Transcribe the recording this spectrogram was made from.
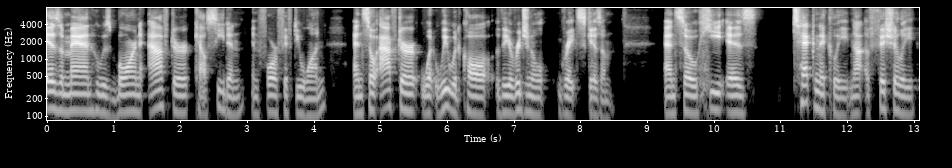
is a man who was born after Chalcedon in 451. And so after what we would call the original Great Schism. And so he is technically, not officially,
